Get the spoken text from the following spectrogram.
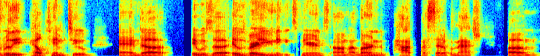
really helped him too. And uh, it was a it was a very unique experience. Um, I learned how to set up a match, um,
